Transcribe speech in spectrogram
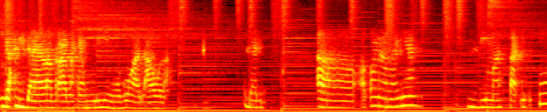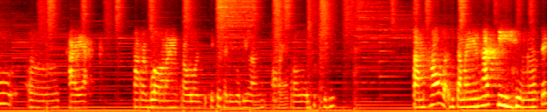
nggak di dalam ranah yang bullying ya gue nggak tahu lah. Dan uh, apa namanya di masa itu uh, kayak karena gue orang yang terlalu logik itu tadi gue bilang orang yang terlalu logik jadi somehow nggak bisa mainin hati maksudnya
